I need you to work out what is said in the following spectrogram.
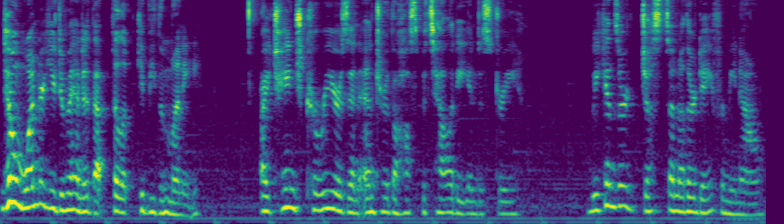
No wonder you demanded that Philip give you the money. I changed careers and entered the hospitality industry. Weekends are just another day for me now.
